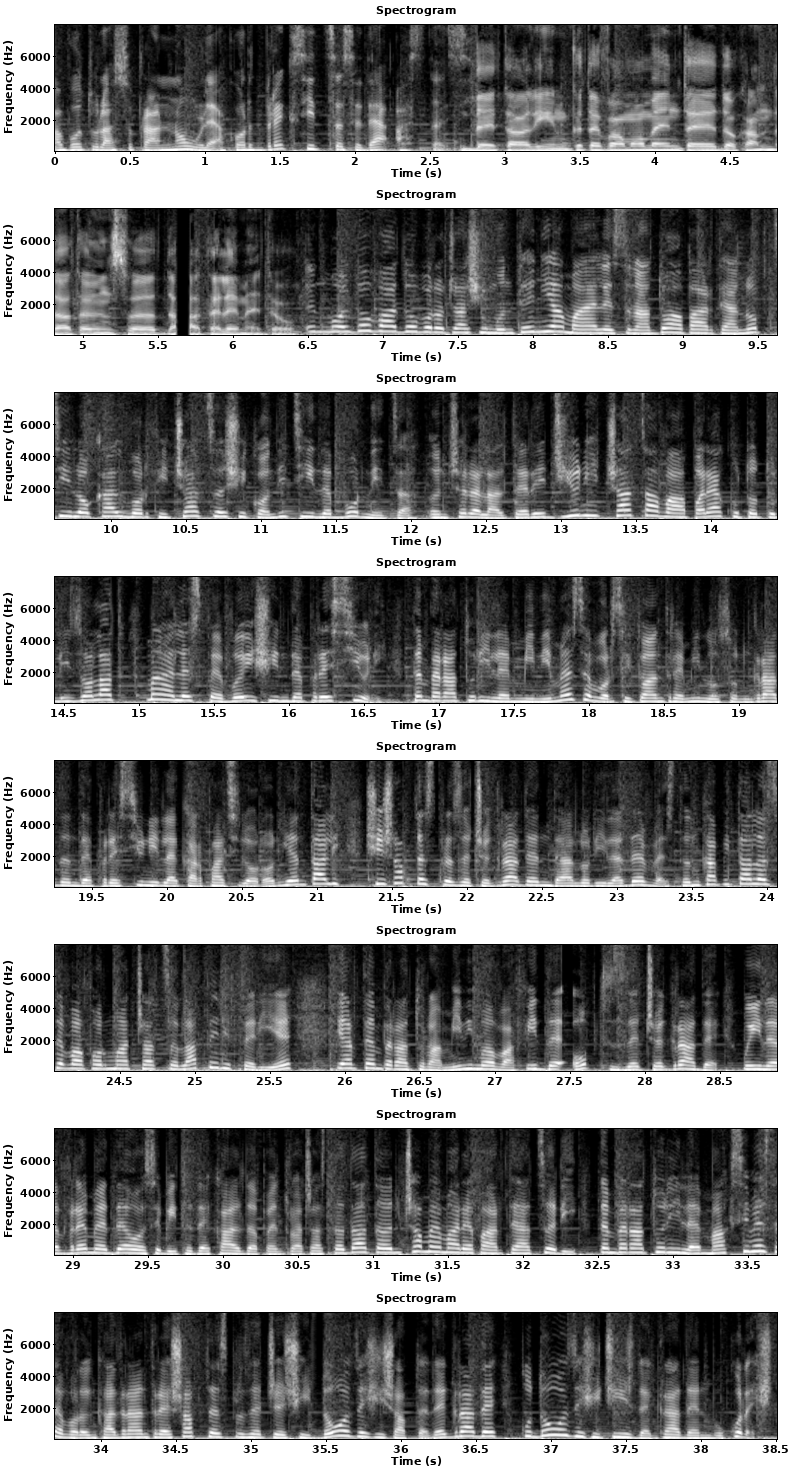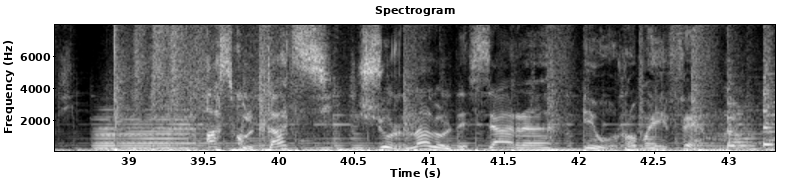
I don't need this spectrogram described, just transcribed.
ca votul asupra noului acord Brexit să se dea astăzi. Detalii în câteva momente, deocamdată însă datele meteo. În Moldova, Dobrogea și Muntenia, mai ales în a doua parte a nopții, local vor fi ceață și condiții de burniță. În celelalte regiuni, ceața va apărea cu totul izolat, mai ales pe văi și în depresiuni. Temperaturile minime se vor situa între minus 1 grad în depresiunile Carpaților Orientali și 17 grade în dealurile de vest. În capitală se va forma ceață la periferie, iar temperatura minimă va fi de 8-10 grade. Mâine vreme deosebit de caldă pentru această dată în cea mai mare parte a țării. Temperaturile maxime se vor încadra între 17 și 27 de grade, cu 25 de grade în București. Ascultați jurnalul de seară Europa FM.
